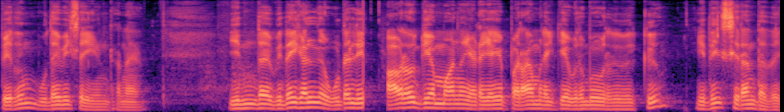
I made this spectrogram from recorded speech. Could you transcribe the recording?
பெரும் உதவி செய்கின்றன. இந்த விதைகள் உடலில் ஆரோக்கியமான எடையை பராமரிக்க விரும்புபவர்களுக்கு இது சிறந்தது.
